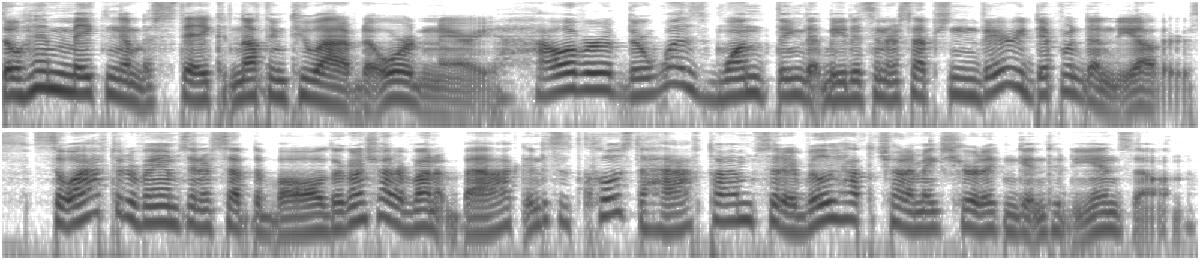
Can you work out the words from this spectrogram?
So him making a mistake, nothing too out of the ordinary. However, there was one thing that made this interception very different than the others. So after the Rams intercept the ball, they're going to try to run it back, and this is close to halftime, so they really have to try to make sure they can get into the end zone.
